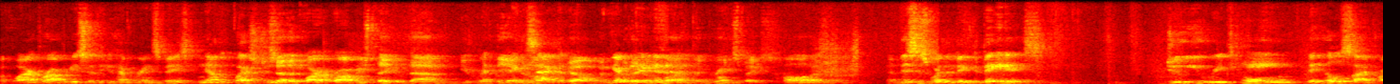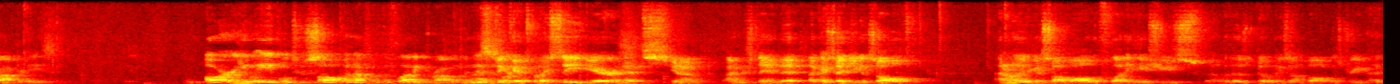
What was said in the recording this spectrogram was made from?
Acquire properties so that you have green space. Now, the question. So acquire properties, take them down, and get rid of the economic Exactly. development, Get put in of front it. of the green space. Hold on. Now, this is where the big debate is. Do you retain the hillside properties? Are you able to solve enough of the flooding problem? And I this is think where, that's what I see here, and that's, you know, I understand that. Like I said, you can solve, I don't know if you can solve all the flooding issues uh, with those buildings on Baldwin Street, but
